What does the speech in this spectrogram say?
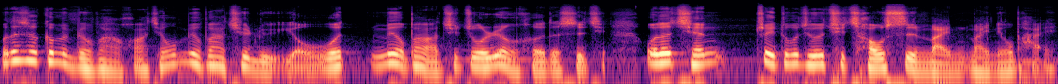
我那时候根本没有办法花钱，我没有办法去旅游，我没有办法去做任何的事情。我的钱最多就是去超市买买牛排。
